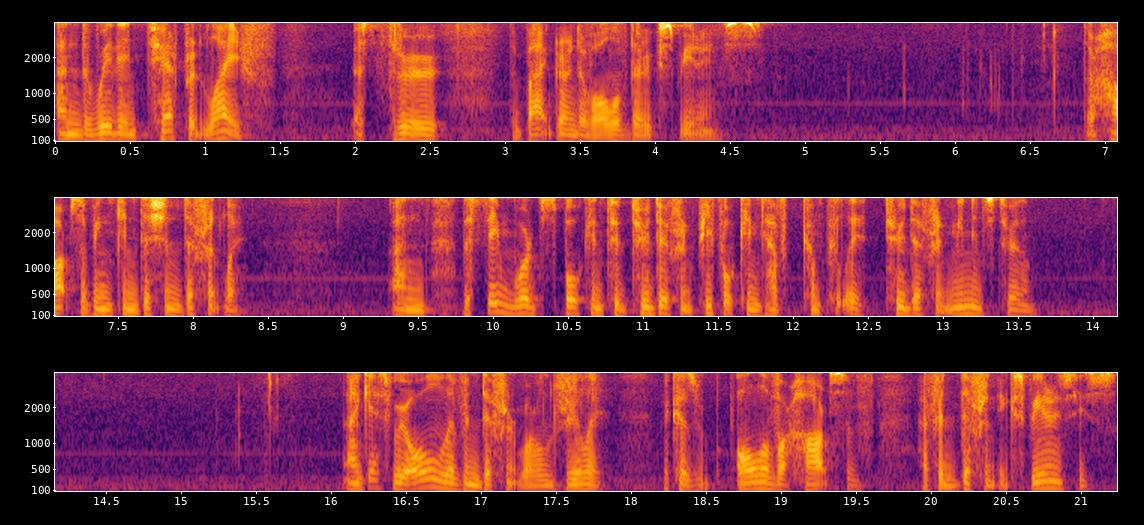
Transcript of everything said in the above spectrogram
And the way they interpret life is through the background of all of their experience. Their hearts have been conditioned differently. And the same word spoken to two different people can have completely two different meanings to them. I guess we all live in different worlds, really, because all of our hearts have, have had different experiences.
